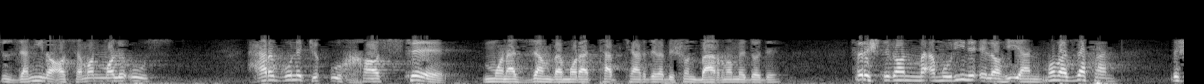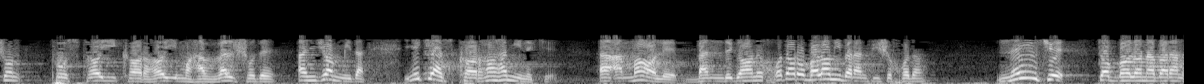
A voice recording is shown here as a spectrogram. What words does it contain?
چون زمین و آسمان مال اوست. هر گونه که او خواسته منظم و مرتب کرده و بهشون برنامه داده. فرشتگان معمورین الهی هن موظفن بهشون پست هایی کارهایی محول شده انجام میدن. یکی از کارها همینه که اعمال بندگان خدا رو بالا می‌برن پیش خدا. نه اینکه تا بالا نبرن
